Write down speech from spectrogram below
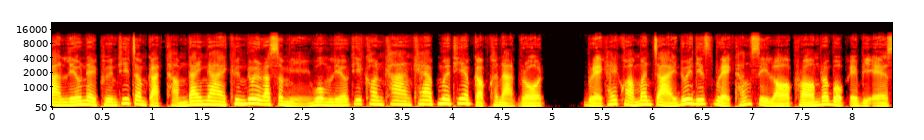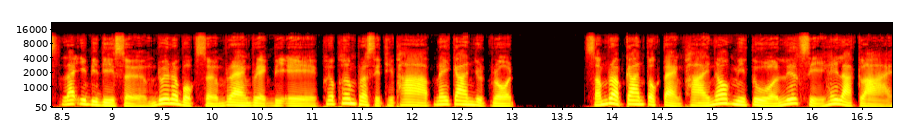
การเลี้ยวในพื้นที่จำกัดทำได้ง่ายขึ้นด้วยรัศมีวงเลี้ยวที่ค่อนข้างแคบเมื่อเทียบกับขนาดรถ เบรกให้ความมั่นใจด้วยดิสเบรกทั้ง 4 ล้อพร้อมระบบ ABS และ EBD เสริมด้วยระบบเสริมแรงเบรก BA เพื่อเพิ่มประสิทธิภาพในการหยุดรถ สำหรับการตกแต่งภายนอกมีตัวเลือกสีให้หลากหลาย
